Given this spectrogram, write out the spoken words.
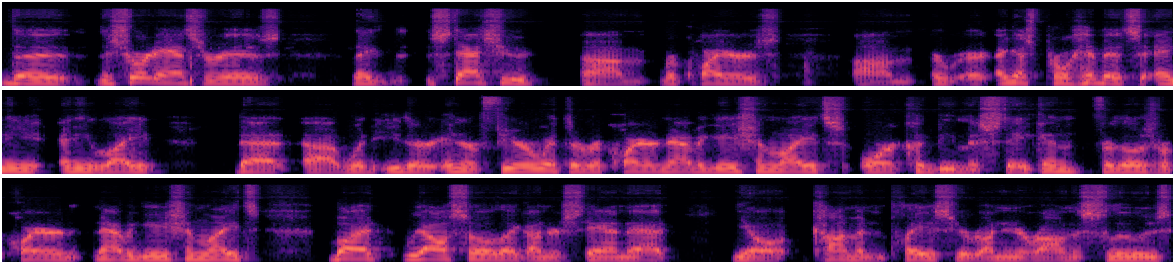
the the short answer is like the statute um, requires um, or, or I guess prohibits any any light that uh, would either interfere with the required navigation lights or could be mistaken for those required navigation lights. But we also like understand that you know commonplace you're running around the sloughs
